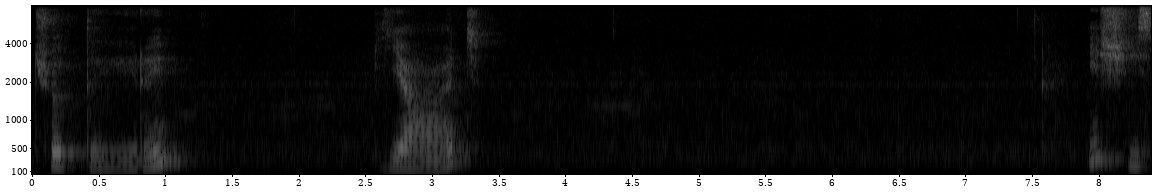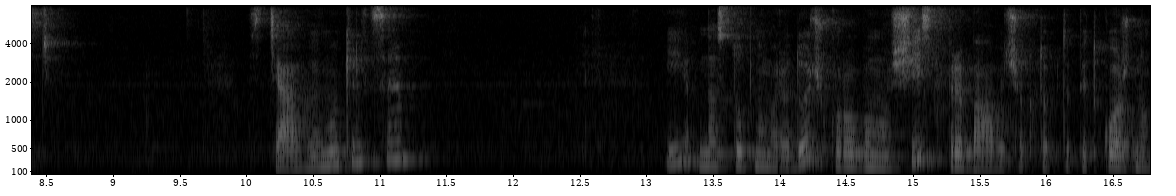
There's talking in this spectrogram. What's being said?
чотири, п'ять і шість. Стягуємо кільце. І в наступному рядочку робимо 6 прибавочок, тобто під кожну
